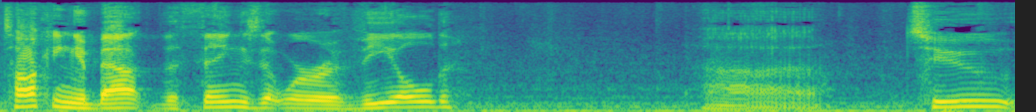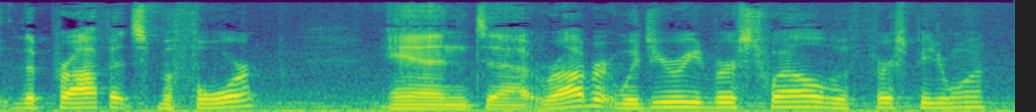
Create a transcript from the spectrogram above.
talking about the things that were revealed uh, to the prophets before. And uh, Robert, would you read verse 12 of 1 Peter 1?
